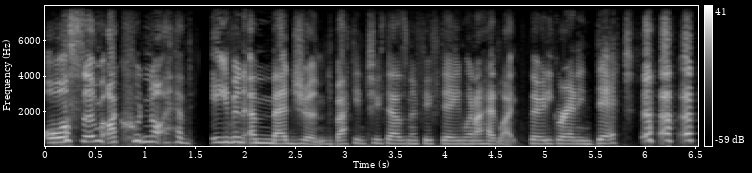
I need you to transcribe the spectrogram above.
awesome. I could not have even imagined back in 2015 when I had like 30 grand in debt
